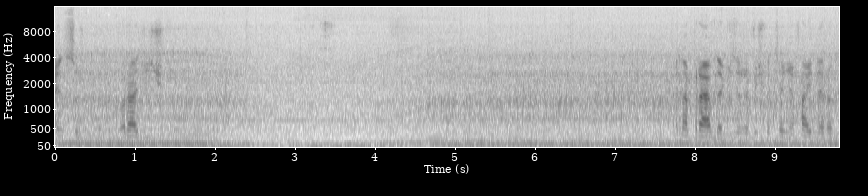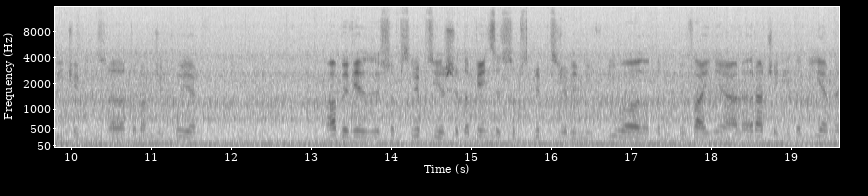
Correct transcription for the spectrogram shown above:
Więc cóż możemy poradzić. Ja naprawdę widzę, że wyświetlenia fajne robicie, więc za to wam dziękuję. Oby subskrypcji, jeszcze do 500 subskrypcji, żeby mi wbiło, no to by było fajnie, ale raczej nie dobijemy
